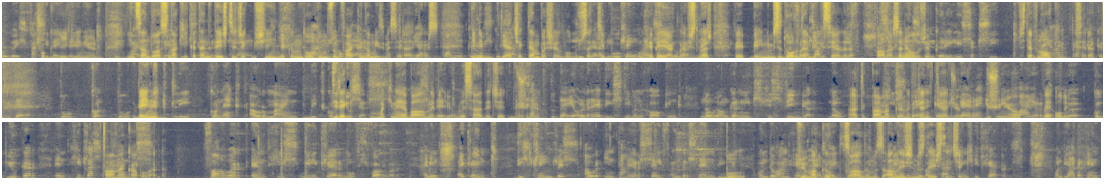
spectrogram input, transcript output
çok ilgileniyorum. İnsan doğasını hakikaten de değiştirecek bir şeyin yakınında olduğumuzun farkında mıyız mesela hepimiz? Bilim gerçekten başarılı olursa ki bu buna epey yaklaştılar ve beynimizi doğrudan bilgisayarlara bağlarsa ne olacak? Stephen Hawking mesela. Beyni direkt makineye bağlanabiliyor ve sadece düşünüyor. Artık parmaklarına falan ihtiyacı yok. Düşünüyor ve oluyor. Tamamen kablolarla. Forward and his wheelchair moves forward. I mean, I claim bu tüm akıl sağlığımızı, anlayışımızı değiştirecek.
